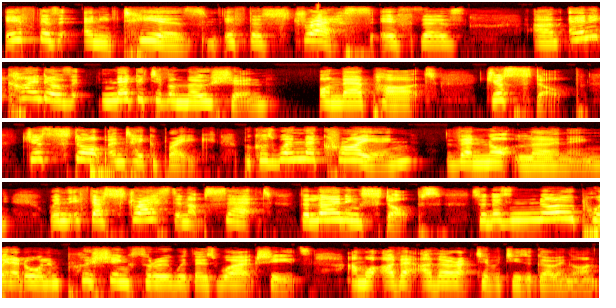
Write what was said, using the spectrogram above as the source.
if there's any tears, if there's stress, if there's um, any kind of negative emotion on their part, just stop. Just stop and take a break. Because when they're crying, they're not learning. When if they're stressed and upset, the learning stops. So there's no point at all in pushing through with those worksheets and what other other activities are going on.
